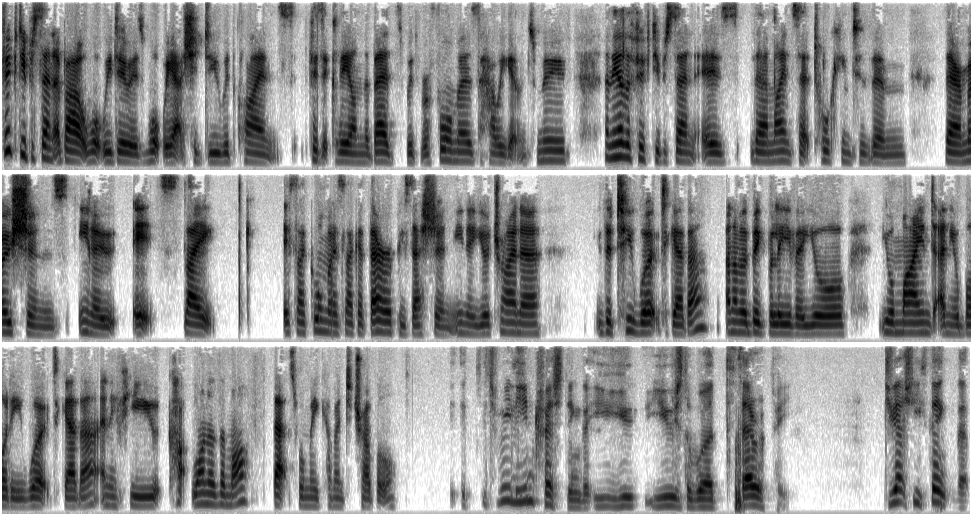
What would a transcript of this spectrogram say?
fifty percent about what we do is what we actually do with clients physically on the beds with reformers, how we get them to move, and the other fifty percent is their mindset, talking to them, their emotions. You know, it's like it's like almost like a therapy session. You know, you're trying to the two work together. And i'm a big believer your your mind and your body work together. And if you cut one of them off that's when we come into trouble. It's really interesting that you use the word therapy. Do you actually think that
